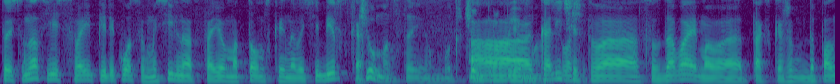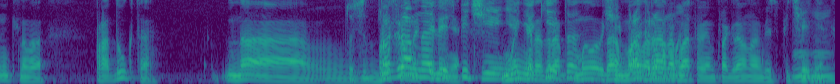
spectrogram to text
То есть у нас есть свои перекосы. Мы сильно отстаем от Томска и Новосибирска. В чем отстаем? Вот в чем А проблема? количество создаваемого, так скажем, дополнительного продукта на То есть программное населения. обеспечение, Мы, не разра- мы да, очень мало программы. разрабатываем программное обеспечение. Мгм.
